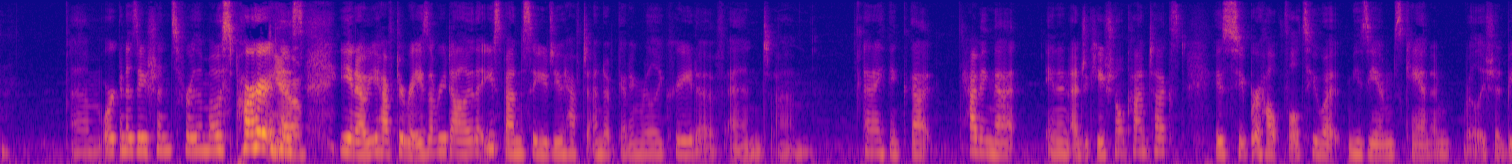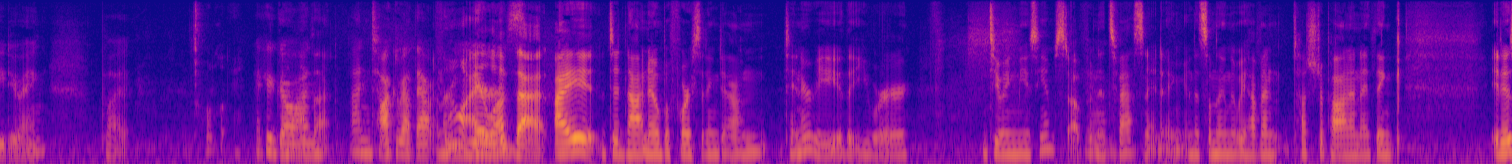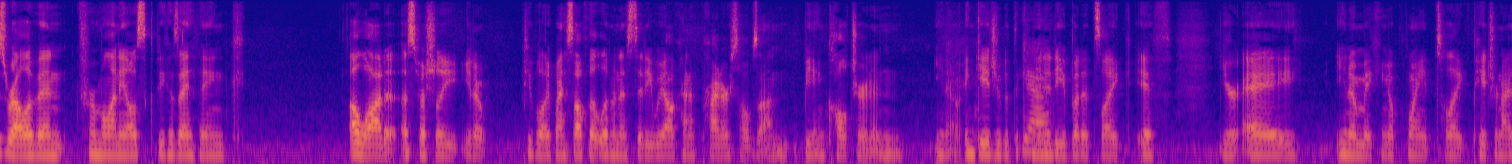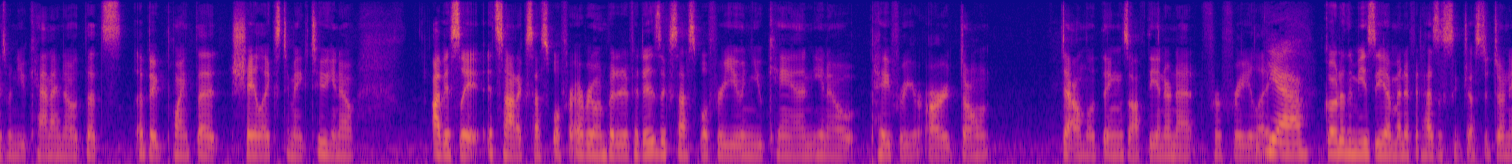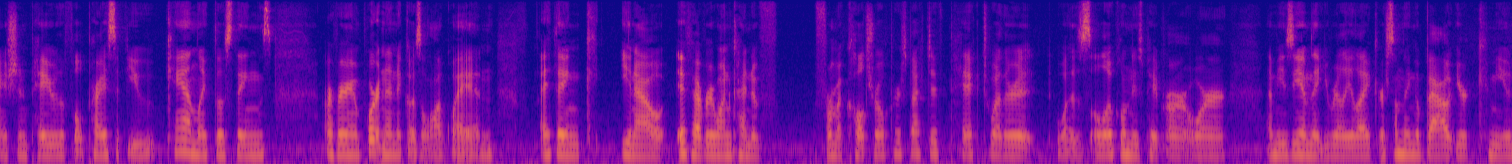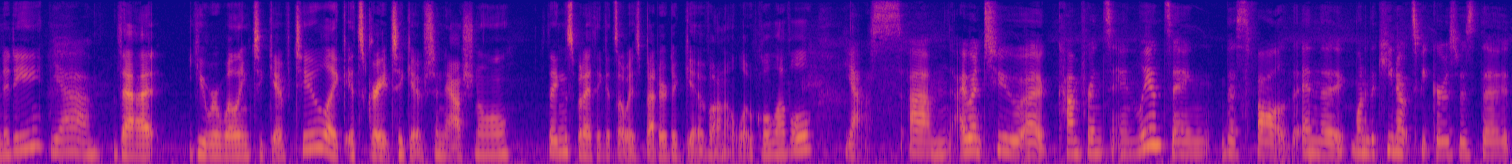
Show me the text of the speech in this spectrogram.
um, organizations for the most part Yeah. is you know you have to raise every dollar that you spend so you do have to end up getting really creative and um, and I think that having that in an educational context is super helpful to what museums can and really should be doing but Totally. I could go I on that. and talk about that for No, years. I love that. I did not know before sitting down to interview you that you were doing museum stuff, and it's fascinating, and it's something that we haven't touched upon, and I think it is relevant for millennials because I think a lot of, especially you know, people like myself that live in a city, we all kind of pride ourselves on being cultured and you know engaging with the Yeah. community, but it's like if you're a you know making a point to like patronize when you can i know that's a big point that shay likes to make too you know obviously it's not accessible for everyone but if it is accessible for you and you can you know pay for your art don't download things off the internet for free. Like, Yeah. go to the museum, and if it has a suggested donation, pay the full price if you can. Like, those things are very important, and it goes a long way. And I think, you know, if everyone kind of, from a cultural perspective, picked whether it was a local newspaper or a museum that you really like or something about your community Yeah. that you were willing to give to. Like it's great to give to national things, but I think it's always better to give on a local level. Yes, um, I went to a conference in Lansing this fall, and the one of the keynote speakers was the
